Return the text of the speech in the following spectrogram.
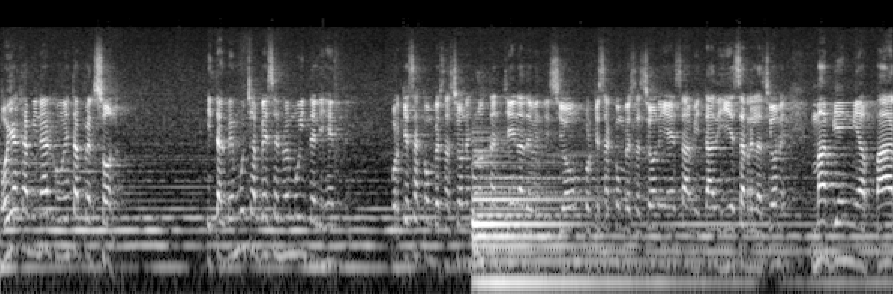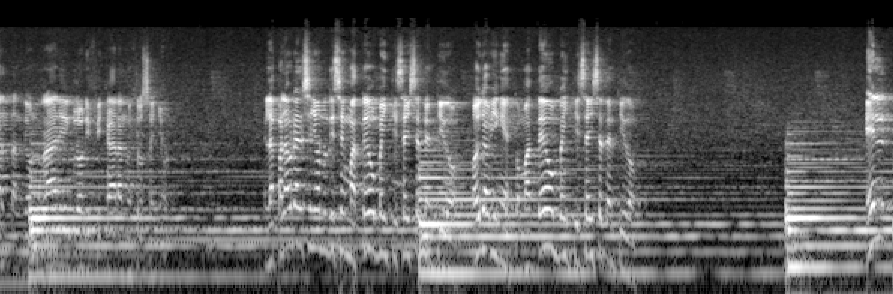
Voy a caminar con esta persona y tal vez muchas veces no es muy inteligente porque esas conversaciones no están llenas de bendición, porque esas conversaciones y esa amistad y esas relaciones más bien me apartan de honrar y glorificar a nuestro Señor. En la palabra del Señor nos dice en Mateo 26, 72. Oiga bien esto, Mateo 26, 72. Él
